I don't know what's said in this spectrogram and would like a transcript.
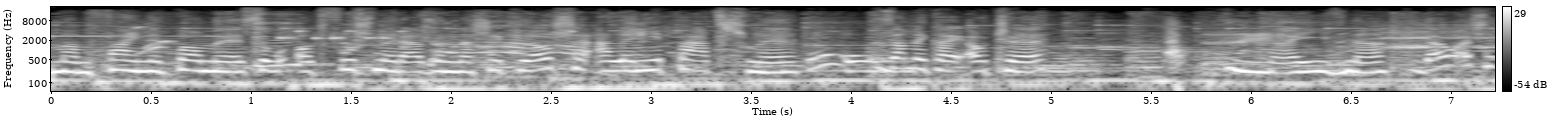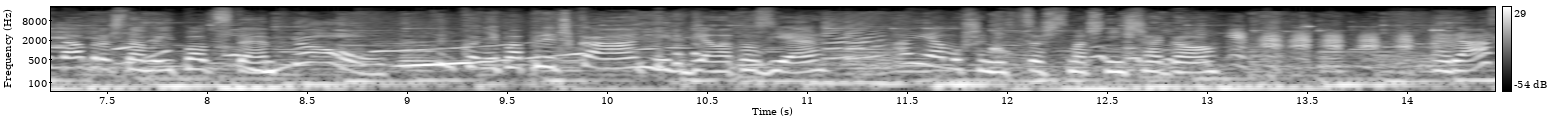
Mam fajny pomysł. Otwórzmy razem nasze klosze, ale nie patrzmy. Zamykaj oczy. Naiwna. Dała się nabrać na mój podstęp. No! Tylko nie papryczka, niech Diana to zje. A ja muszę mieć coś smaczniejszego. Raz,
